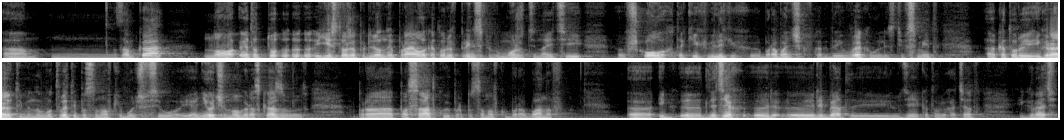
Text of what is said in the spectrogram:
замка, но это есть тоже определенные правила, которые, в принципе, вы можете найти в школах таких великих барабанщиков, как Дэйв Векл или Стив Смит, которые играют именно вот в этой постановке больше всего. И они очень много рассказывают про посадку и про постановку барабанов э, для тех ребят и людей, которые хотят играть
